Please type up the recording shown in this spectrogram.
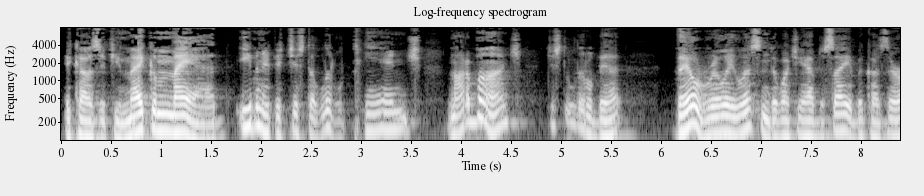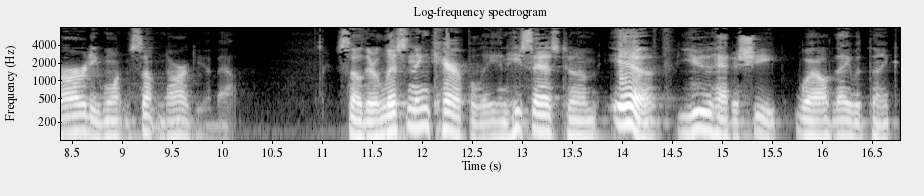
Because if you make them mad, even if it's just a little tinge, not a bunch, just a little bit, they'll really listen to what you have to say because they're already wanting something to argue about. So they're listening carefully and he says to them, if you had a sheep, well, they would think,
